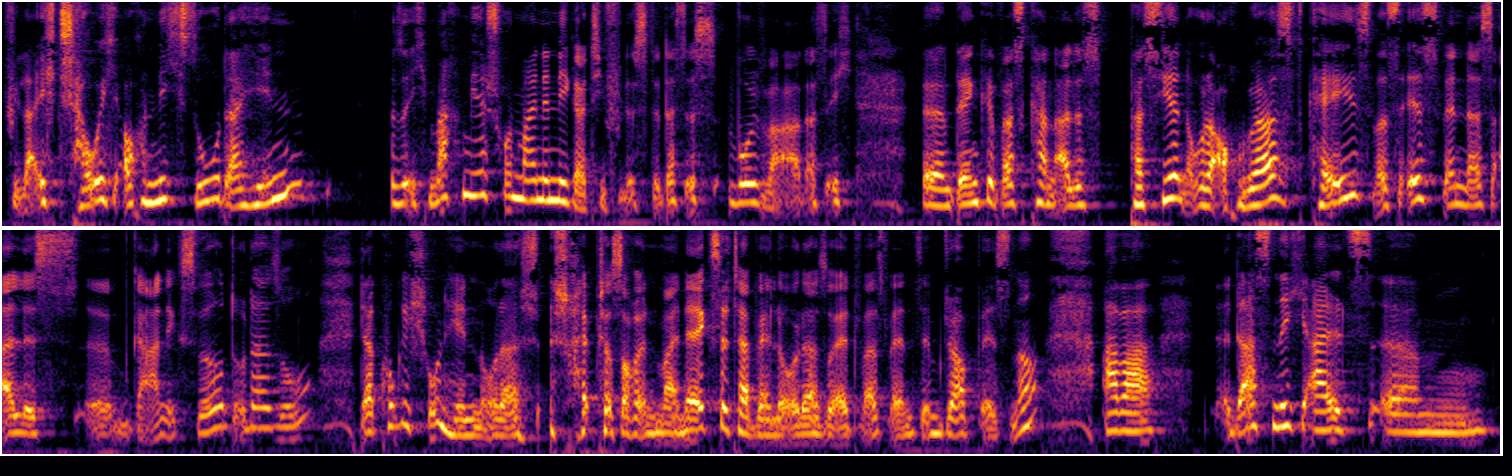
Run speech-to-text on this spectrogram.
vielleicht schaue ich auch nicht so dahin, also ich mache mir schon meine Negativliste. Das ist wohl wahr, dass ich äh, denke, was kann alles passieren oder auch Worst Case, was ist, wenn das alles äh, gar nichts wird oder so. Da gucke ich schon hin oder sch schreibe das auch in meine Excel-Tabelle oder so etwas, wenn es im Job ist. Ne? Aber das nicht als ähm,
